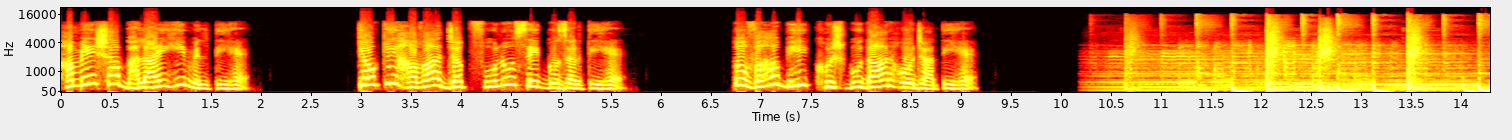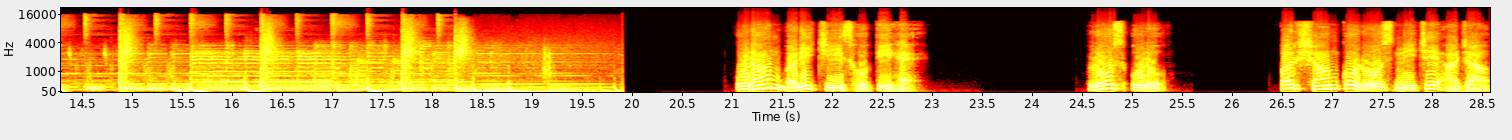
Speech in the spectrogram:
हमेशा भलाई ही मिलती है, क्योंकि हवा जब फूलों से गुजरती है तो वह भी खुशबूदार हो जाती है। उड़ान बड़ी चीज़ होती है। रोज उड़ो। पर शाम को रोज नीचे आ जाओ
